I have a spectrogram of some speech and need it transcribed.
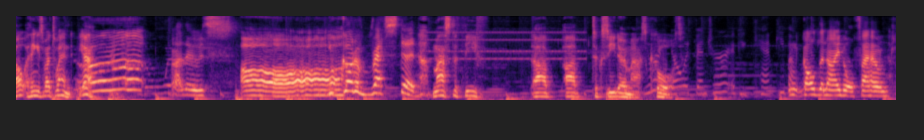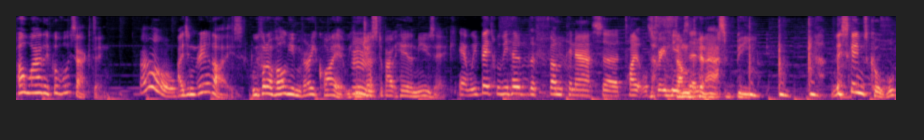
Oh, I think it's about to end. Yeah. Oh, I lose. Oh. You got arrested. Master Thief uh, uh, tuxedo mask You're caught. no adventurer if you can't keep up. Golden idol found. Oh wow, they've got voice acting. Oh. I didn't realise. We've got our volume very quiet. We can Hmm. just about hear the music. Yeah, we basically we heard the thumping ass uh, title screen music. Thumping music. ass beat. This game's cool.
